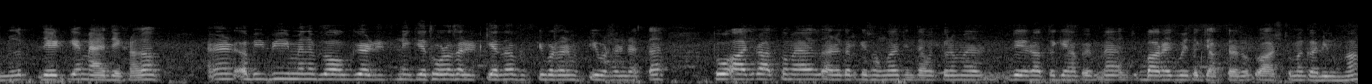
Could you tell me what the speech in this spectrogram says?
मतलब लेट के मैच देख रहा था। एंड अभी भी मैंने ब्लॉग एडिट नहीं किया, थोड़ा सा एडिट किया था फिफ्टी परसेंट फिफ्टी परसेंट रहता है। तो आज रात को मैं एडिट करके सोऊँगा, चिंता मत करो, मैं देर रात तक यहाँ पे, मैं बारह एक बजे तक जागता रहता हूँ तो आज तो मैं कर ही लूँगा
